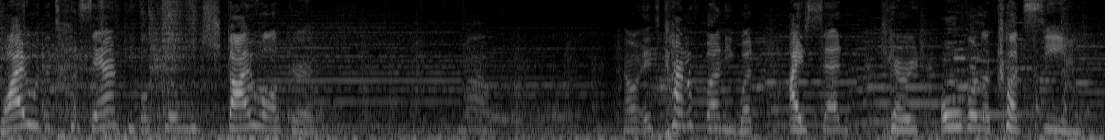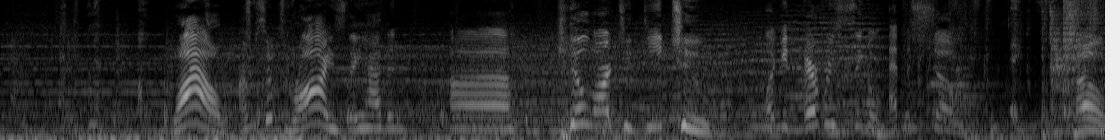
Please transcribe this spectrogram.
Why would the Sand People kill Luke Skywalker? Wow. Now it's kind of funny what I said carried over the cutscene. Wow, I'm surprised they haven't uh killed R2D2 like in every single episode. Oh.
